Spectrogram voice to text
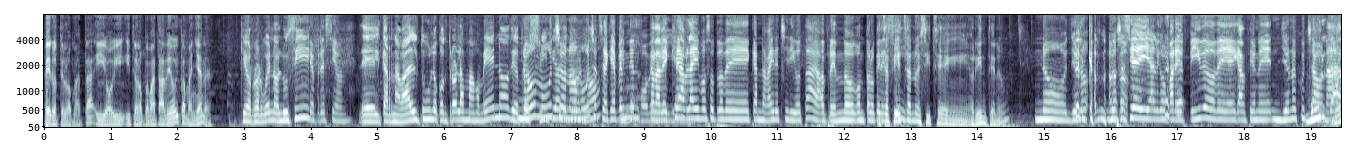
pero te lo mata y hoy y te lo puede matar de hoy para mañana Qué horror. Bueno, Lucy. Qué presión. El carnaval tú lo controlas más o menos, de otros No sitios. mucho, de no mucho. Estoy aquí aprendiendo. Cada vez que habláis vosotros de carnaval y de chirigota, aprendo con todo lo que Esta decís. fiesta no existe en Oriente, ¿no? No, yo no, sé si hay algo parecido de canciones. Yo no he escuchado Murga. nada.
